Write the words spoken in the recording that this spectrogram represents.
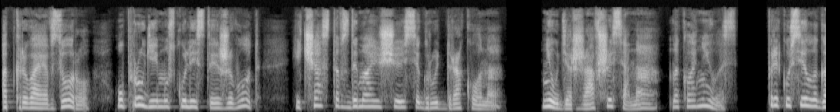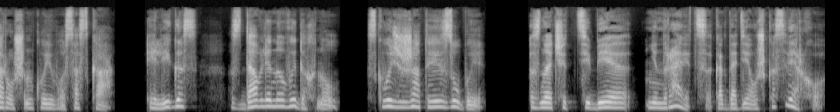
открывая взору упругий мускулистый живот и часто вздымающуюся грудь дракона. Не удержавшись, она наклонилась, прикусила горошинку его соска. Элигас сдавленно выдохнул сквозь сжатые зубы. «Значит, тебе не нравится, когда девушка сверху?»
